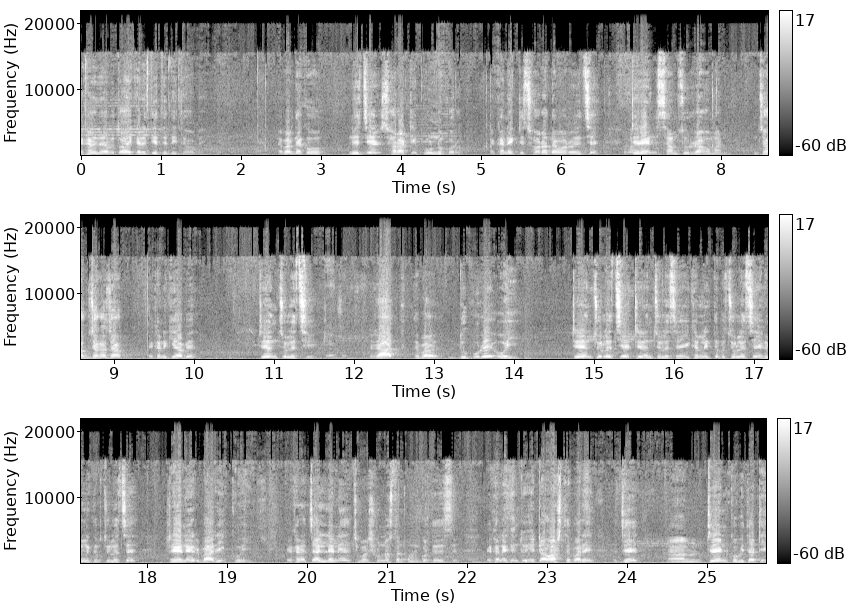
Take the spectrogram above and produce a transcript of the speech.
এখানে দিতে হবে তয়কারে তেতে দিতে হবে। এবার দেখো নিচের ছড়াটি পূর্ণ করো। এখানে একটি ছড়া দেওয়া রয়েছে ট্রেন শামসুর রহমান। ঝকঝকা ঝক এখানে কি হবে? ট্রেন চলেছে। রাত এবার দুপুরে ওই। ট্রেন চলেছে ট্রেন চলেছে। এখানে লিখতে হবে চলেছে এখানে লিখতে হবে চলেছে। ট্রেনের বাড়ি কই? এখানে চার লাইনে তোমার শূন্যস্থান পূরণ করতে দিচ্ছে এখানে কিন্তু এটাও আসতে পারে যে ট্রেন কবিতাটি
